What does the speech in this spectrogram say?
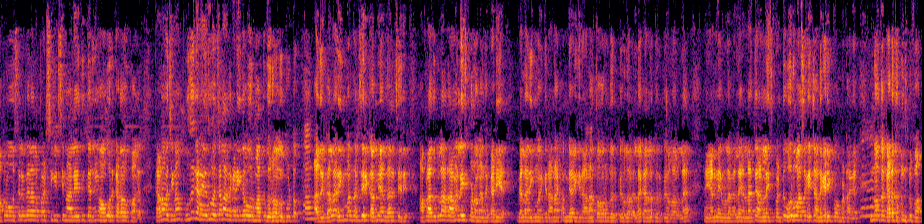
அப்புறம் ஒரு சில பேர் அதில் படிச்சு கிடிச்சு நாலு ஏத்து தெரிஞ்சு அவங்க ஒரு கடை வைப்பாங்க. கடை வச்சீங்கன்னா புது கடை எது வச்சாலும் அந்த கடைக்கு தான் ஒரு மாத்துக்கு வருவாங்க கூட்டம். அது விலை அதிகமா இருந்தாலும் சரி கம்மியா இருந்தாலும் சரி. அப்புறம் அதுக்குள்ள அதை அனலைஸ் பண்ணுவாங்க அந்த கடையை விலை அதிகமா வைக்கிறானா கம்மியா வைக்கிறானா தோரம் பருப்பு எவ்வளவு விலை கடல பருப்பு எவ்வளவு எண்ணெய் இவ்வளோ வெள்ளை எல்லாத்தையும் அனலைஸ் பண்ணிட்டு ஒரு மாசம் கழிச்சு அந்த கடைக்கு போக மாட்டாங்க. இன்னொருத்தன் கடை தந்துருப்பான்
